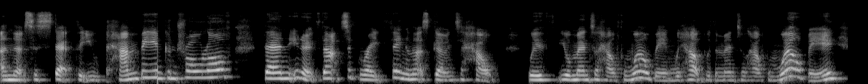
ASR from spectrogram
and that's a step that you can be in control of, then you know that's a great thing, and that's going to help with your mental health and well-being. We help with the mental health and well-being.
